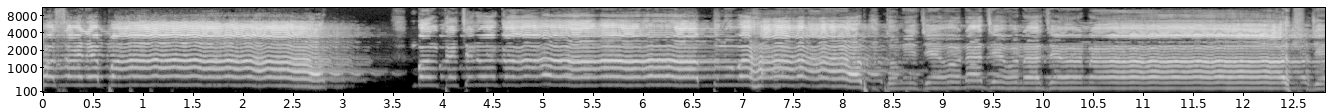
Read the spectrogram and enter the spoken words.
হোসেনে পা বলতেছেন চেন আব্দুল ওয়াহাব তুমি যেও না যেও না যেও না। যে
